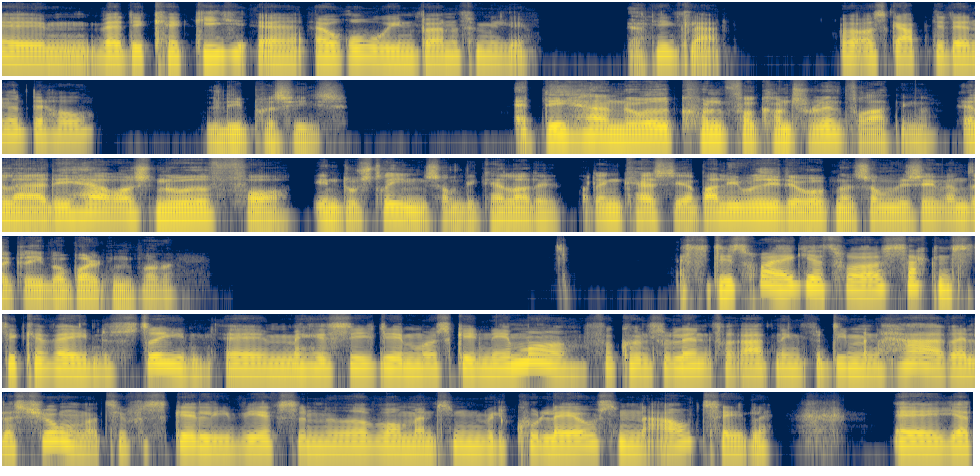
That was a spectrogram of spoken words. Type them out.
øh, hvad det kan give af, af ro i en børnefamilie. Ja. Helt klart. Og, og skabt et andet behov. Lige præcis. Er det her noget kun for konsulentforretninger, eller er det her også noget for industrien, som vi kalder det? Og den kaster jeg bare lige ud i det åbne, så må vi se, hvem der griber bolden på det. Altså det tror jeg ikke. Jeg tror også sagtens, det kan være industrien. Øh, man kan sige, det er måske nemmere for konsulentforretning, fordi man har relationer til forskellige virksomheder, hvor man sådan vil kunne lave sådan en aftale. Øh, jeg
